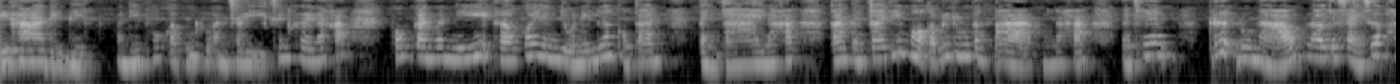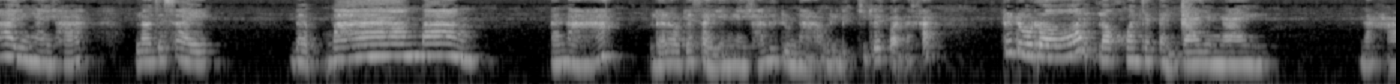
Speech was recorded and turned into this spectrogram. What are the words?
ดีค่ะเด็กๆ วันนี้พบกับคุณครูอัญชลีอีกเช่นเคยนะคะ พบกันวันนี้เราก็ยังอยู่ในเรื่องของการแต่งกายนะคะ การแต่งกายที่เหมาะกับฤดูต่างๆนะคะ อย่างเช่นฤดูหนาวเราจะใส่เสื้อผ้ายังไงคะ เราจะใส่แบบบางบางหนาๆหรือเราจะใส่ยังไงคะฤดูหนาวเด็กๆคิดไว้ก่อนนะคะ ฤดูร้อนเราควรจะแต่งกายยังไงนะคะ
